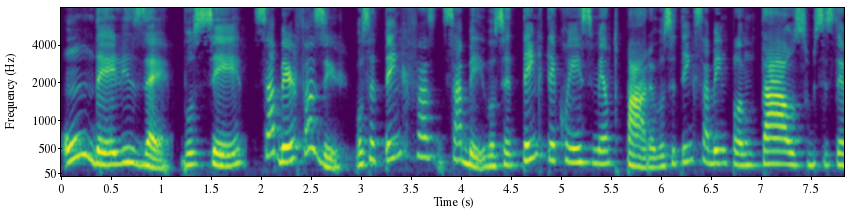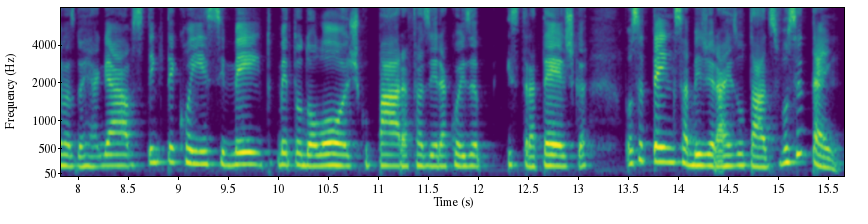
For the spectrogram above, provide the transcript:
Um deles é você saber fazer. Você tem que saber, você tem que ter conhecimento para, você tem que saber implantar os subsistemas do RH, você tem que ter conhecimento metodológico para fazer a coisa estratégica. Você tem que saber gerar resultados. Você tem.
